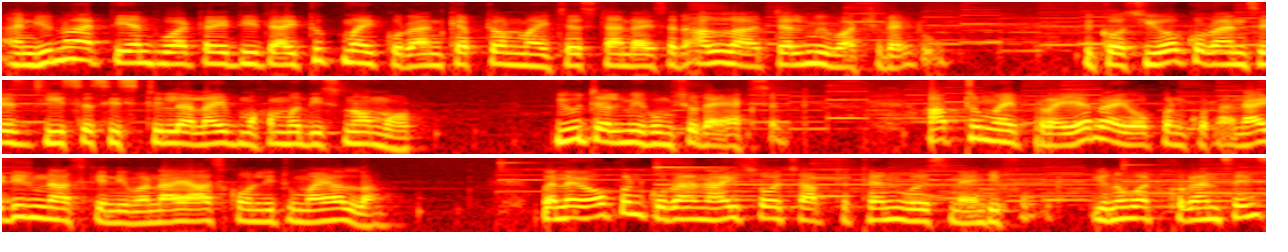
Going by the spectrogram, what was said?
And you know, at the end, what I did, I took my Quran, kept on my chest, and I said, Allah, tell me what should I do? Because your Quran says Jesus is still alive, Muhammad is no more. You tell me whom should I accept? After my prayer, I opened Quran. I didn't ask anyone. I asked only to my Allah. When I opened Quran, I saw chapter 10, verse 94. You know what Quran says?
